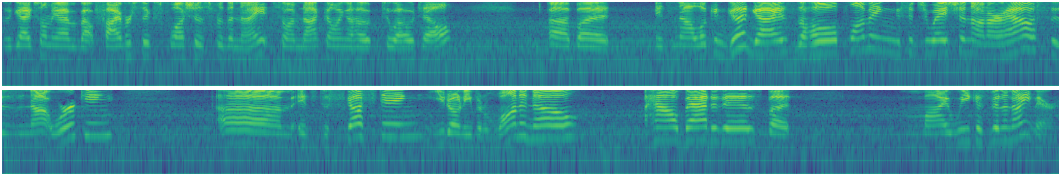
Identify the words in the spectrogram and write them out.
The guy told me I have about five or six flushes for the night, so I'm not going a ho- to a hotel. Uh, but it's not looking good, guys. The whole plumbing situation on our house is not working. Um, it's disgusting. You don't even want to know how bad it is, but my week has been a nightmare.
